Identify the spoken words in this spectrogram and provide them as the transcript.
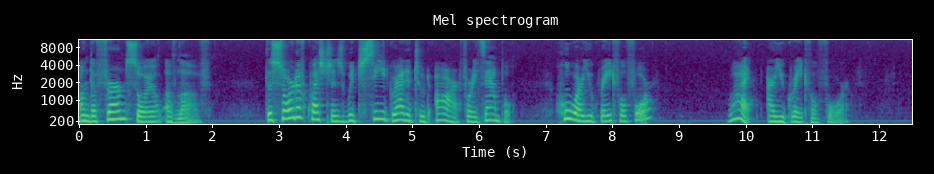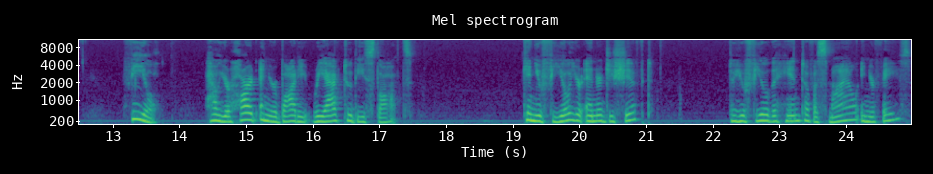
on the firm soil of love. The sort of questions which seed gratitude are, for example, who are you grateful for? What are you grateful for? Feel how your heart and your body react to these thoughts. Can you feel your energy shift? Do you feel the hint of a smile in your face?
